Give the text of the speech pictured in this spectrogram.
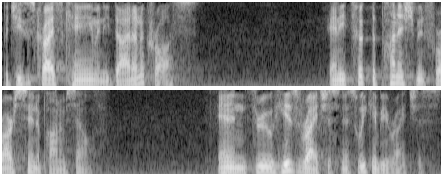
But Jesus Christ came and he died on a cross and he took the punishment for our sin upon himself. And through his righteousness, we can be righteous.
